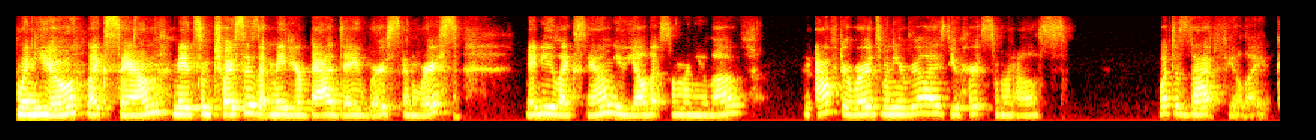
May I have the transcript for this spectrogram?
when you, like Sam, made some choices that made your bad day worse and worse. Maybe like Sam, you yelled at someone you love. And afterwards, when you realized you hurt someone else, what does that feel like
